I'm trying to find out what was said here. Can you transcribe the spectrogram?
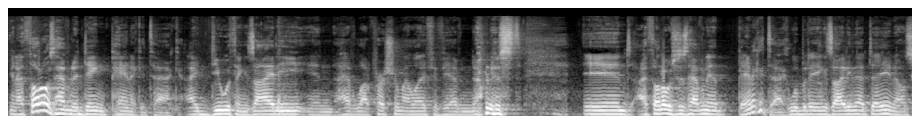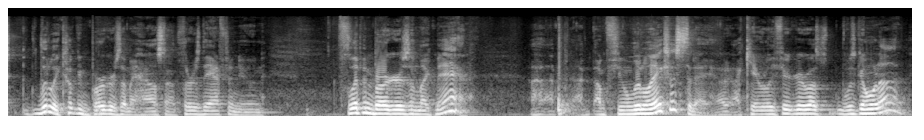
And I thought I was having a dang panic attack. I deal with anxiety and I have a lot of pressure in my life, if you haven't noticed. And I thought I was just having a panic attack, a little bit of anxiety that day. And I was literally cooking burgers at my house on a Thursday afternoon, flipping burgers. I'm like, man, I, am feeling a little anxious today. I, I can't really figure out what's, what's going on.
